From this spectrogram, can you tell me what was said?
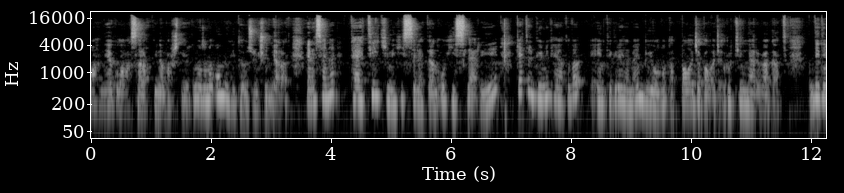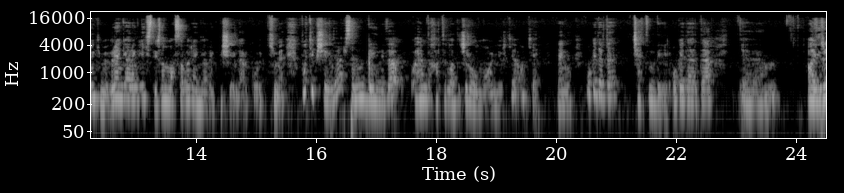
mahnıya qulaq asaraq günə başlayırdın. O zaman o mühiti özün üçün yarat. Yəni sənə tətil kimi hiss elətdirən o hissləri gətir günlük həyatına inteqrə etməyin bir yolunu tap. Balaca-balaca rutinləri və qat. Dediyim kimi, rəngarənglik istəyirsən, masava rəngarəng bir şeylər qoy kimi. Bu tip şeylər sənin beyninə həm də xatırladıcı rolunu oynayır ki, okey. Yəni o qədər də çətin deyil. O qədər də ə, ayrı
